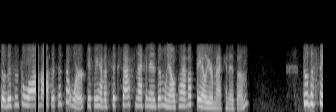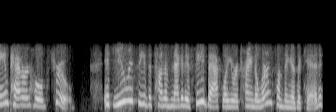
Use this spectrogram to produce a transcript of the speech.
So this is the law of opposites at work. If we have a success mechanism, we also have a failure mechanism. So the same pattern holds true. If you received a ton of negative feedback while you were trying to learn something as a kid,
